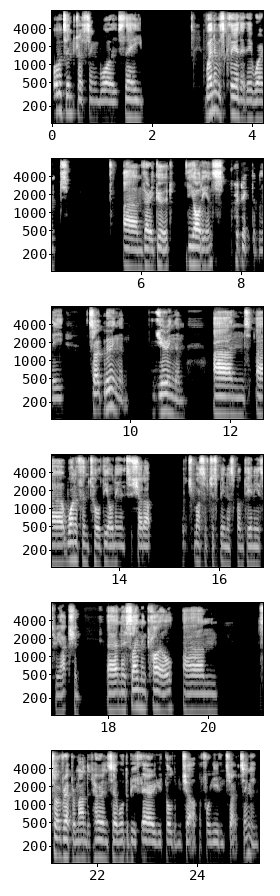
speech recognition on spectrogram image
what was interesting was they, when it was clear that they weren't um, very good, the audience predictably started booing them, jeering them, and uh, one of them told the audience to shut up, which must have just been a spontaneous reaction. Uh, now Simon Cowell um, sort of reprimanded her and said, "Well, to be fair, you told them to shut up before you even started singing."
